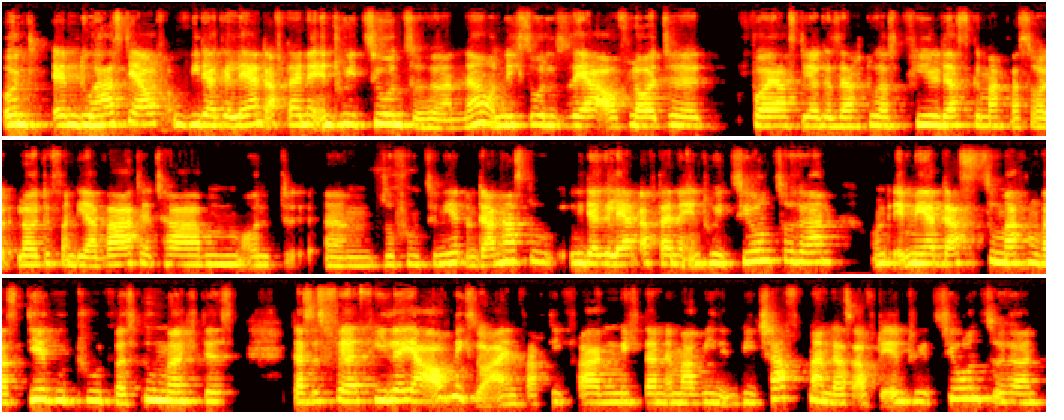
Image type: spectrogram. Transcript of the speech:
Und ähm, du hast ja auch wieder gelernt, auf deine Intuition zu hören, ne? Und nicht so sehr auf Leute, vorher hast du ja gesagt, du hast viel das gemacht, was Leute von dir erwartet haben und ähm, so funktioniert. Und dann hast du wieder gelernt, auf deine Intuition zu hören und mehr das zu machen, was dir gut tut, was du möchtest. Das ist für viele ja auch nicht so einfach. Die fragen mich dann immer, wie, wie schafft man das, auf die Intuition zu hören?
